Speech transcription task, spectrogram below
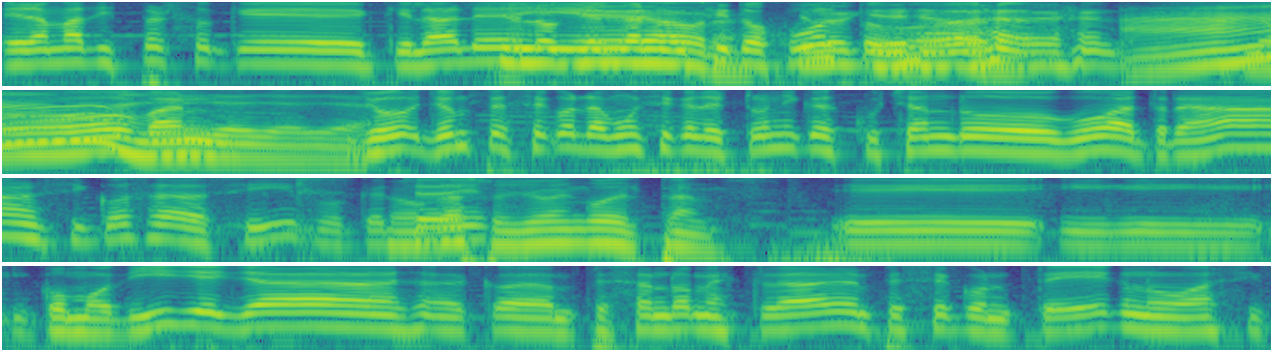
era más disperso que, que el Ale Que lo y que el Galoncito ahora, que lo juntos. ¿no? Ah, No, Van- ya, ya, ya. Yo, yo empecé con la música electrónica escuchando Goa Trans y cosas así, porque En todo caso, yo vengo del trance. Y, y- y como DJ ya empezando a mezclar, empecé con techno, acid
